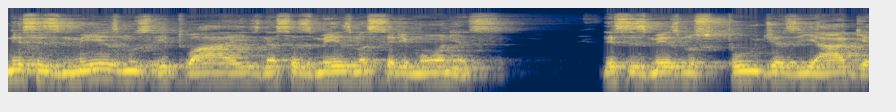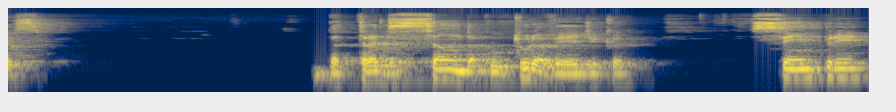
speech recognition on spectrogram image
nesses mesmos rituais, nessas mesmas cerimônias, nesses mesmos púdias e águias da tradição da cultura védica, sempre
